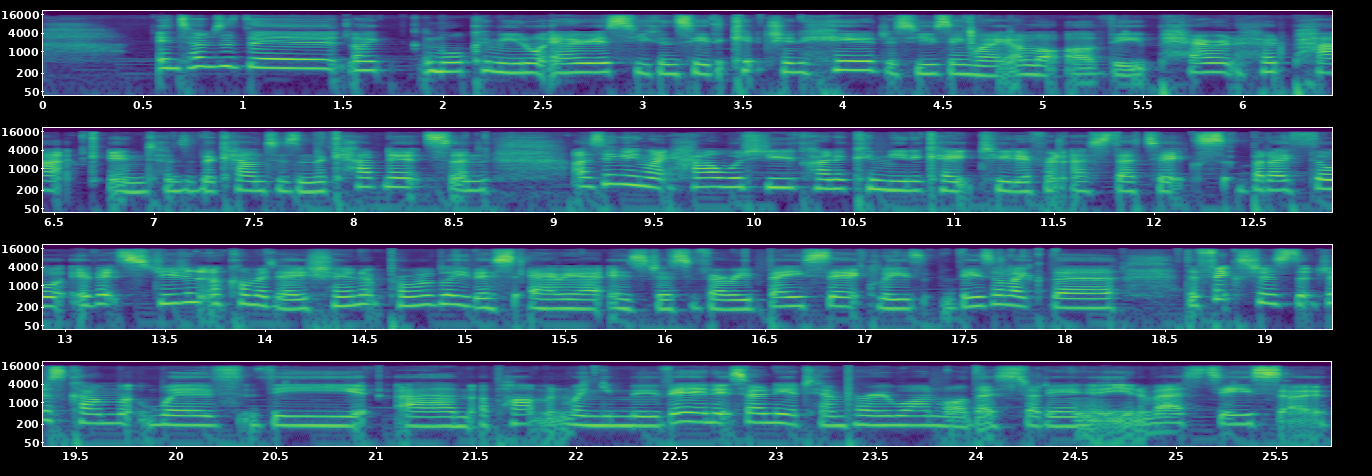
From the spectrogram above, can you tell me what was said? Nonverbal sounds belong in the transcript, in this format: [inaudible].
in terms of the like more communal areas, so you can see the kitchen here, just using like a lot of the parenthood pack in terms of the counters and the cabinets. And I was thinking like, how would you kind of communicate two different aesthetics? But I thought if it's student accommodation, probably this area is just very basic. These these are like the the fixtures that just come with the um, apartment when you move in. It's only a temporary one while they're studying at university, so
